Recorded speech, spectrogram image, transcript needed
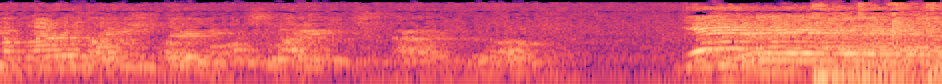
Maklaro Yay!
